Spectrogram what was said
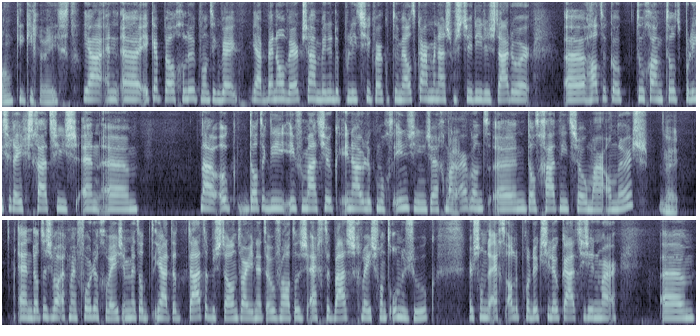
van Kiki geweest. Ja, en uh, ik heb wel geluk, want ik werk, ja, ben al werkzaam binnen de politie. Ik werk op de meldkamer naast mijn studie. Dus daardoor uh, had ik ook toegang tot politieregistraties. En um, nou, ook dat ik die informatie ook inhoudelijk mocht inzien, zeg maar. Ja. Want uh, dat gaat niet zomaar anders. Nee. En dat is wel echt mijn voordeel geweest. En met dat, ja, dat databestand waar je net over had, dat is echt de basis geweest van het onderzoek. Er stonden echt alle productielocaties in, maar um,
